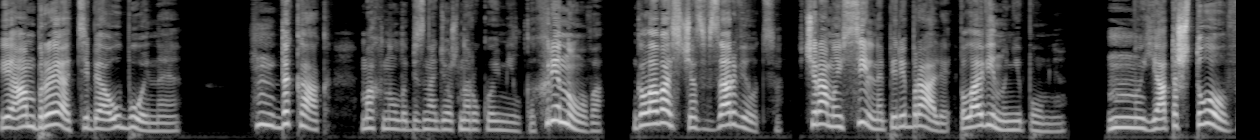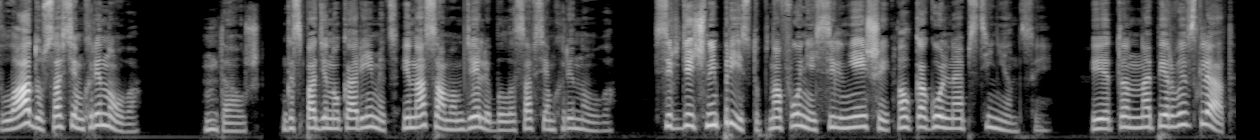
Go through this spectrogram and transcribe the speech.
И амбре от тебя убойное». «Хм, «Да как?» — махнула безнадежно рукой Милка. «Хреново. Голова сейчас взорвется. Вчера мы сильно перебрали, половину не помню». «Ну я-то что, Владу совсем хреново». Да уж, господину Каримец и на самом деле было совсем хреново. Сердечный приступ на фоне сильнейшей алкогольной абстиненции. И это на первый взгляд.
